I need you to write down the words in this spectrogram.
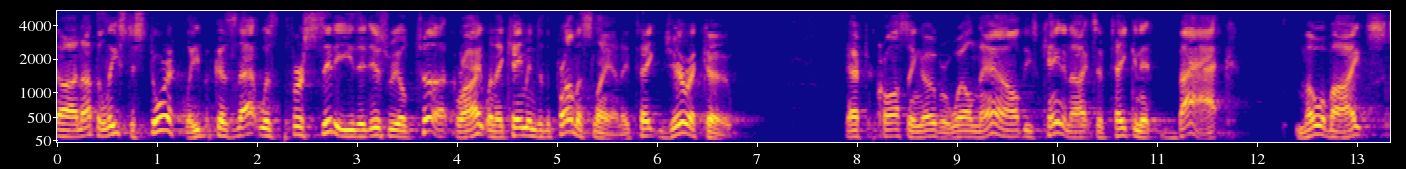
uh, not the least historically, because that was the first city that Israel took, right, when they came into the promised land. They take Jericho after crossing over. Well, now these Canaanites have taken it back Moabites,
